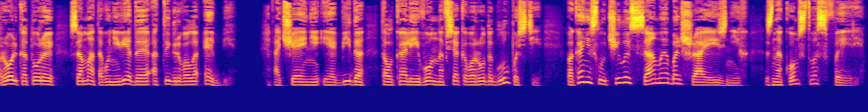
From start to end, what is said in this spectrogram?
роль которой, сама того не ведая, отыгрывала Эбби. Отчаяние и обида толкали Ивон на всякого рода глупости, пока не случилась самая большая из них — знакомство с Фейри.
